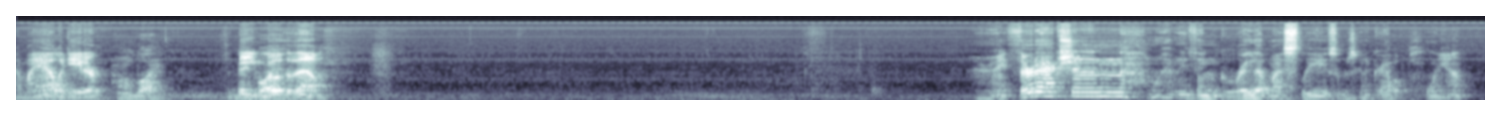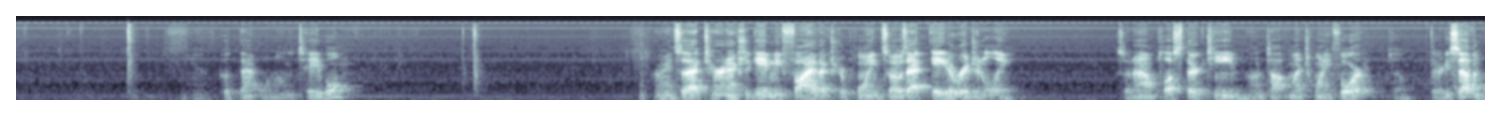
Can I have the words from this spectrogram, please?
and my alligator. Oh boy. Eating boy. both of them. Alright, third action. I don't have anything great up my sleeve, so I'm just going to grab a plant. And put that one on the table. Alright, so that turn actually gave me 5 extra points. So I was at 8 originally. So now I'm plus 13 on top of my 24, so 37.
